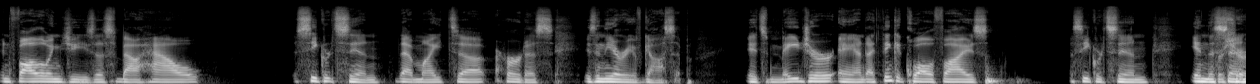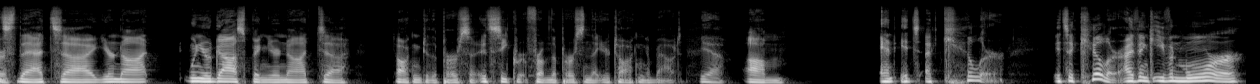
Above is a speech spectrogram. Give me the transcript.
and following Jesus about how secret sin that might uh, hurt us is in the area of gossip. It's major, and I think it qualifies a secret sin in the For sense sure. that uh, you're not, when you're gossiping, you're not uh, talking to the person. It's secret from the person that you're talking about. yeah Um, and it's a killer. It's a killer. I think even more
